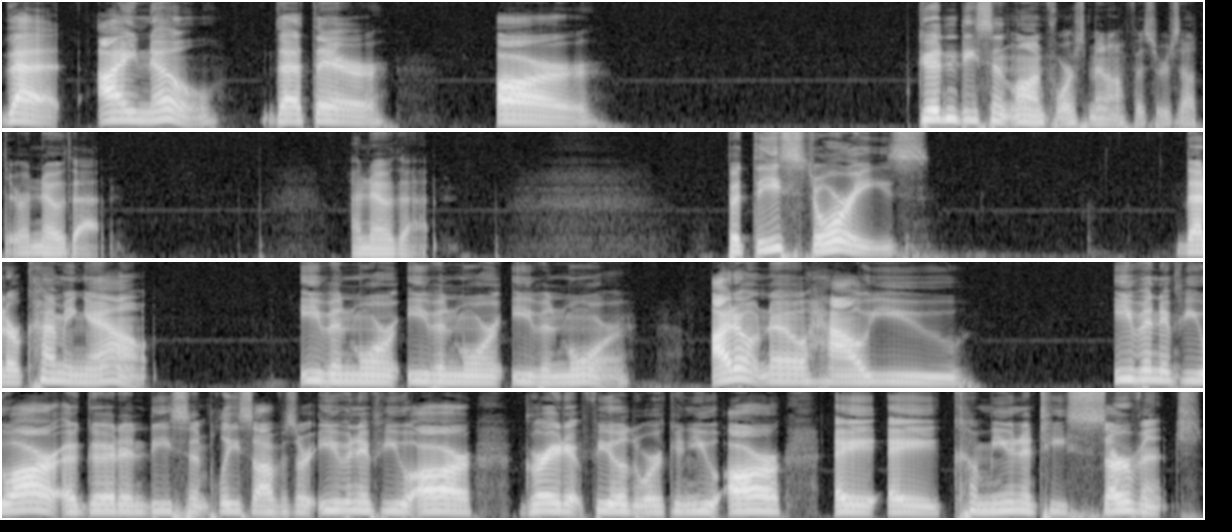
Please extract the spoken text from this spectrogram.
that I know that there are good and decent law enforcement officers out there. I know that. I know that. But these stories that are coming out even more, even more, even more. I don't know how you, even if you are a good and decent police officer, even if you are great at field work and you are a, a community servant,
